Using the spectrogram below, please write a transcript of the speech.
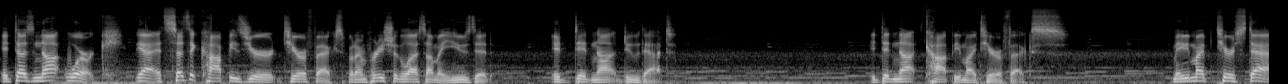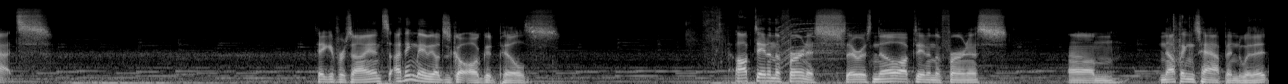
It does not work. Yeah, it says it copies your tier effects, but I'm pretty sure the last time I used it, it did not do that. It did not copy my tear effects. Maybe my tear stats. Take it for science. I think maybe I'll just go all good pills. Update on the furnace. There was no update on the furnace. Um, nothing's happened with it.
